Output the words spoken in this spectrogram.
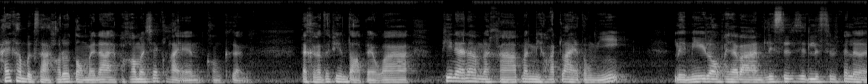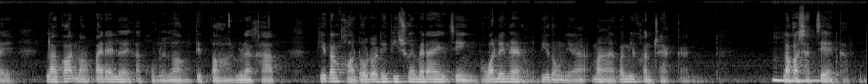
ให้คำปรึกษาเขาโดยตรงไม่ได้เพราะเขาไม่ใช่คล i เอนของเขื่อนแต่เขื่อนก็จะพิมพ์ตอบไปว่า พี่แนะนำนะครับมันมีฮอตไลน์ตรงนี้ หรือมีโรงพยาบาล list list list ไปเลย แล้วก็น้องไปได้เลยครับ ผมหรือลองติดต่อดูนะครับ พี่ต้องขอโทษด้วยที่พี่ช่วยไม่ได้จริงๆเพราะว่าด้วยงานของพี่ตรงเนี้ยมาก็มีคอนแทรคกัน แล้วก็ชัดเจนครับผม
